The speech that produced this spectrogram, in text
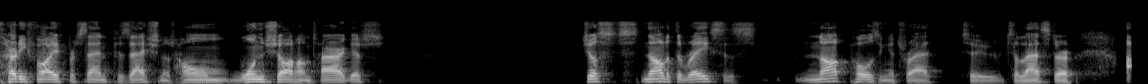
35% possession at home, one shot on target. Just not at the races, not posing a threat to, to Leicester. I,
